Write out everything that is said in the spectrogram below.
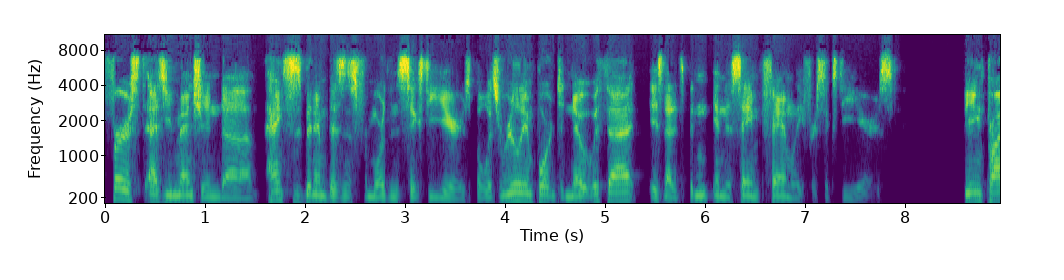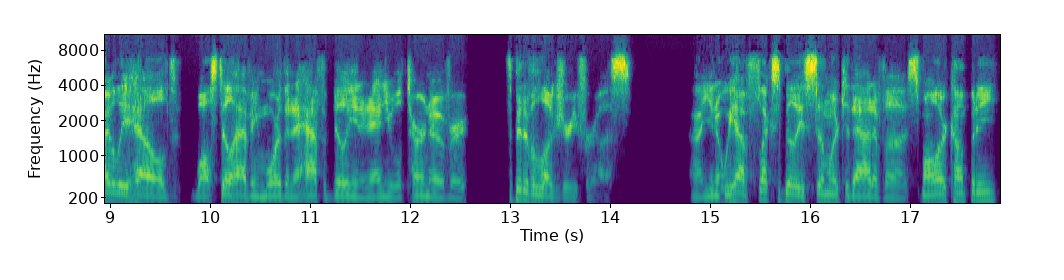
First, as you mentioned, uh, Hengst has been in business for more than 60 years. But what's really important to note with that is that it's been in the same family for 60 years. Being privately held while still having more than a half a billion in annual turnover, it's a bit of a luxury for us. Uh, you know, we have flexibility similar to that of a smaller company,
